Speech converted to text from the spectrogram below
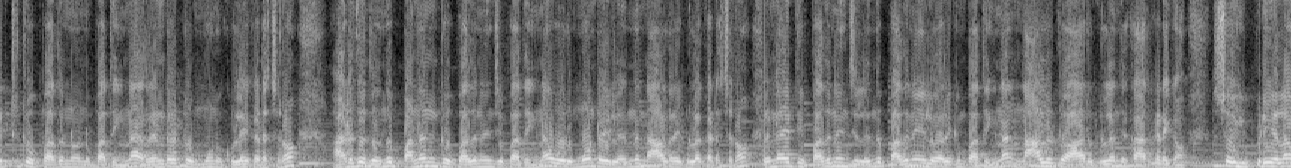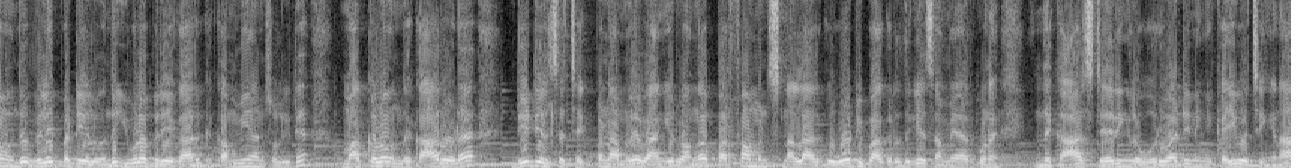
எட்டு டு பதினொன்று பார்த்தீங்கன்னா ரெண்டரை டு மூணுக்குள்ளே கிடச்சிரும். அடுத்தது வந்து பன்னெண்டு டு பதினஞ்சு பார்த்தீங்கன்னா ஒரு மூன்றரைலேருந்து நாலரைக்குள்ளே கிடச்சிரும். ரெண்டாயிரத்தி பதினஞ்சுலேருந்து பதினேழு வரைக்கும் பார்த்தீங்கன்னா நாலு டு ஆறுக்குள்ளே இந்த கார் கிடைக்கும். ஸோ இப்படியெல்லாம் வந்து விலைப்பட்டியல் வந்து இவ்வளோ பெரிய காருக்கு கம்மியான்னு சொல்லிட்டு மக்களும் இந்த காரோட டீட்டெயில்ஸை செக் பண்ணாமலே வாங்கிடுவாங்க. பர்ஃபார்மன்ஸ் நல்லா இருக்கு ஓட்டி பாக்குறதுக்கே செம்மையாக இருக்கும்னு. இந்த கார் ஸ்டேரிங்கில் ஒரு வாட்டி நீங்கள் கை வச்சீங்கன்னா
